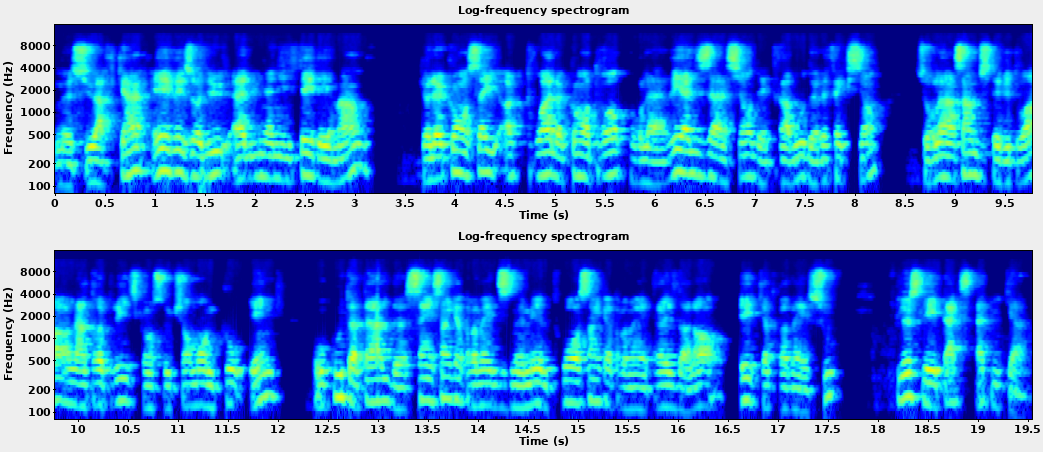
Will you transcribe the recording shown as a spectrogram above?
M. Arcan est résolu à l'unanimité des membres que le Conseil octroie le contrat pour la réalisation des travaux de réfection sur l'ensemble du territoire, l'entreprise Construction Monco Inc., au coût total de 599 393 et 80 sous, plus les taxes applicables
